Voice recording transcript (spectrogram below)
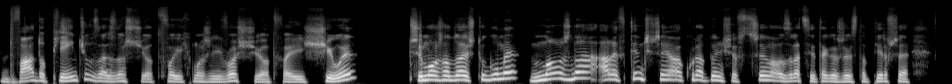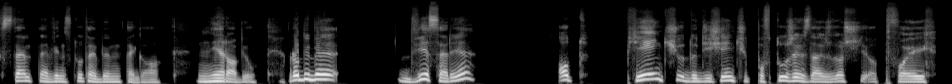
2 do 5, w zależności od Twoich możliwości, od Twojej siły, czy można dodać tu gumę? Można, ale w tym ćwiczeniu akurat bym się wstrzymał z racji tego, że jest to pierwsze wstępne, więc tutaj bym tego nie robił. Robimy dwie serie od 5 do 10 powtórzeń w zależności od, twoich,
